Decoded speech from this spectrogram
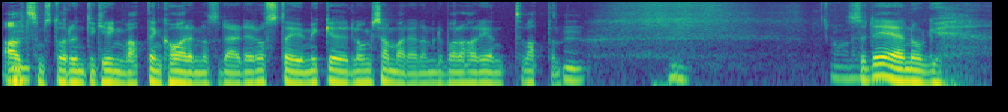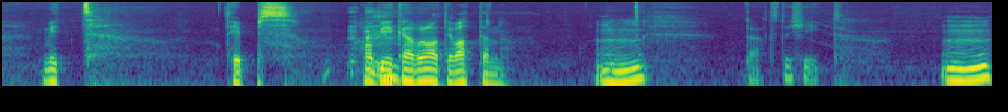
allt Mm. som står runt omkring vattenkaren och sådär. Det rostar ju mycket långsammare än om du bara har rent vatten. Mm. Ja, Så det är nog mitt tips. Ha bikarbonat i vatten. Mm. That's the shit. Mm.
